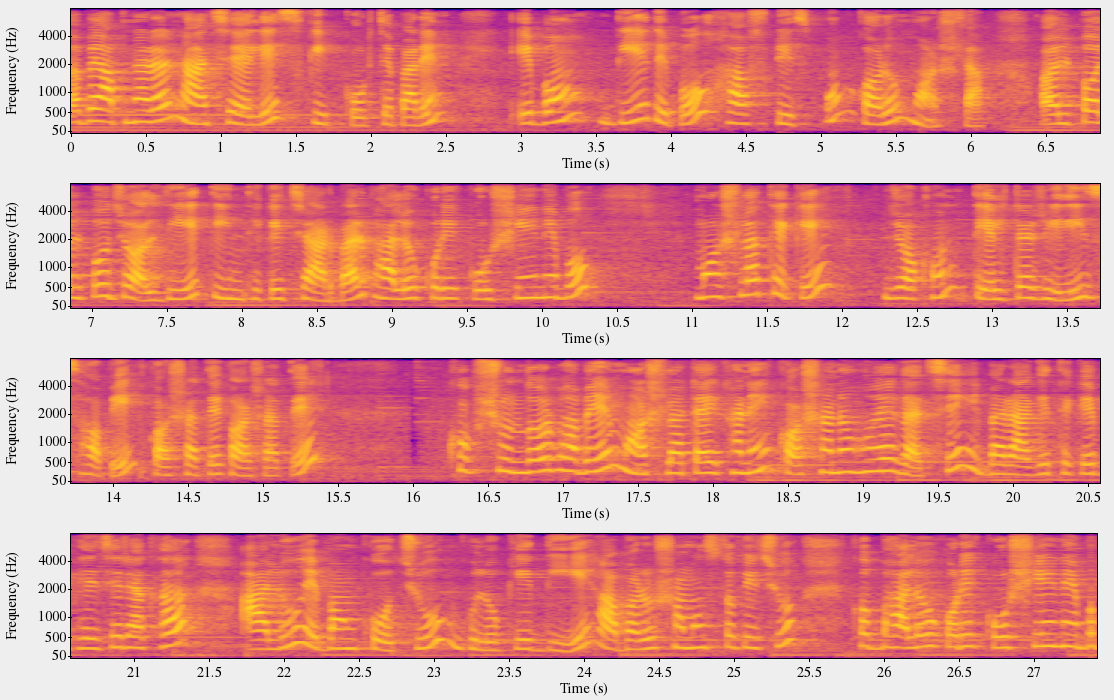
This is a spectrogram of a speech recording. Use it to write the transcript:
তবে আপনারা না চাইলে স্কিপ করতে পারেন। এবং দিয়ে দেব হাফ টিস্পুন গরম মশলা। অল্প অল্প জল দিয়ে তিন থেকে চারবার ভালো করে কষিয়ে নেব। মশলা থেকে যখন তেলটা রিলিজ হবে কষাতে কষাতে, খুব সুন্দরভাবে মশলাটা এখানে কষানো হয়ে গেছে। এবার আগে থেকে ভেজে রাখা আলু এবং কচুগুলোকে দিয়ে আবারও সমস্ত কিছু খুব ভালো করে কষিয়ে নেব।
